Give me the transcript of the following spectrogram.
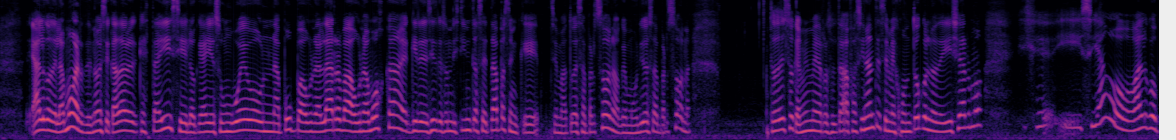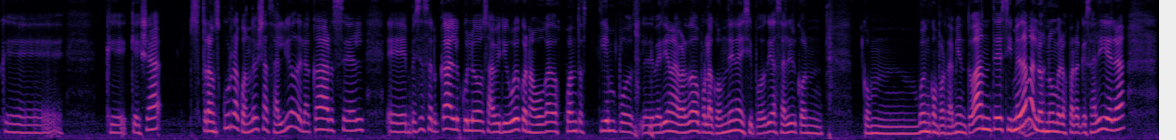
algo de la muerte, ¿no? Ese cadáver que está ahí, si lo que hay es un huevo, una pupa, una larva o una mosca, eh, quiere decir que son distintas etapas en que se mató a esa persona o que murió esa persona todo eso que a mí me resultaba fascinante se me juntó con lo de Guillermo. Y dije, ¿y si hago algo que, que, ya transcurra cuando ella salió de la cárcel, eh, empecé a hacer cálculos, averigüé con abogados cuántos tiempos le deberían haber dado por la condena y si podía salir con, con buen comportamiento antes, y me daban los números para que saliera.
